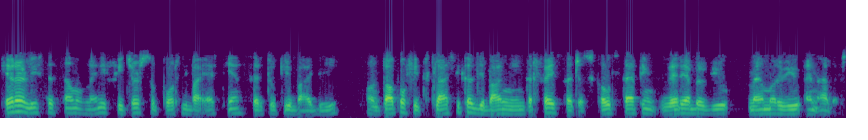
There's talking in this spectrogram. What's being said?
Here are listed some of many features supported by STM32Cube IDE on top of its classical debugging interface such as code stepping, variable view, memory view, and others.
